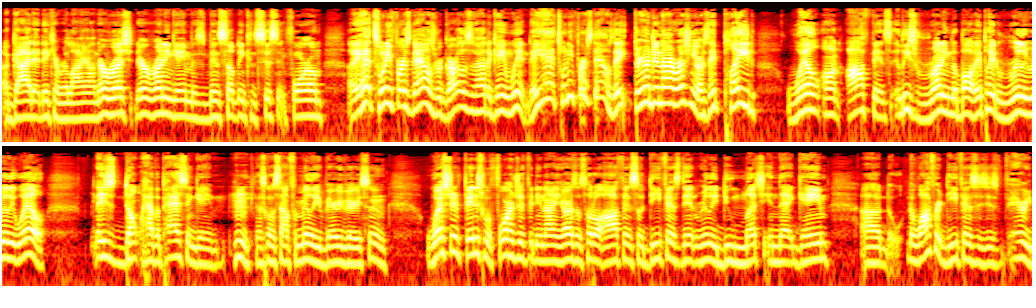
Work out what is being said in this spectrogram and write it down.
a guy that they can rely on. Their rush, their running game has been something consistent for them. Uh, they had 21st downs regardless of how the game went. They had 21st downs. They 309 rushing yards. They played well on offense, at least running the ball. They played really, really well. They just don't have a passing game. Hmm, that's going to sound familiar very, very soon. Western finished with 459 yards of total offense, so defense didn't really do much in that game. Uh, the, the Wofford defense is just very,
